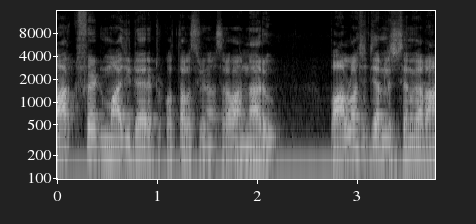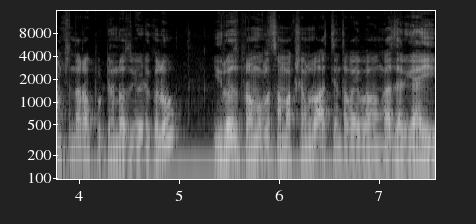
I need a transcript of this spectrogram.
మార్క్ఫెడ్ మాజీ డైరెక్టర్ కొత్తాల శ్రీనివాసరావు అన్నారు. పాల్వంచ జర్నలిస్ట్ శనగ రామచంద్రరావు పుట్టినరోజు వేడుకలు ఈరోజు ప్రముఖుల సమక్షంలో అత్యంత వైభవంగా జరిగాయి.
